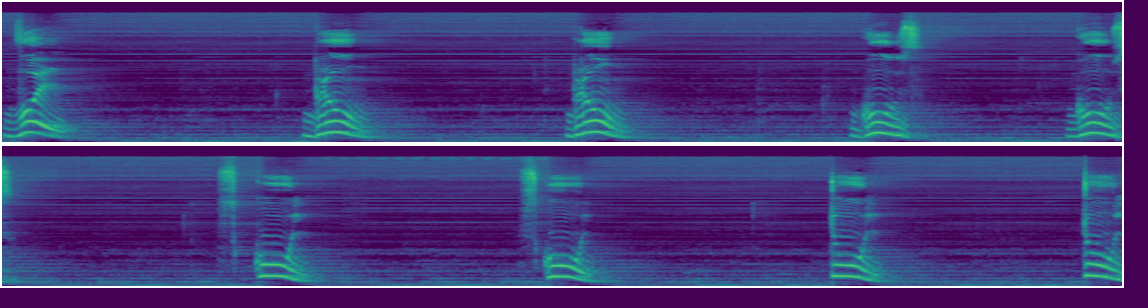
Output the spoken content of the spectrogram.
wool. Broom, broom. Goose, goose school school tool tool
